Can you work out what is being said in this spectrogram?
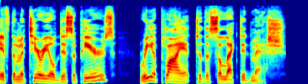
If the material disappears, reapply it to the selected mesh.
